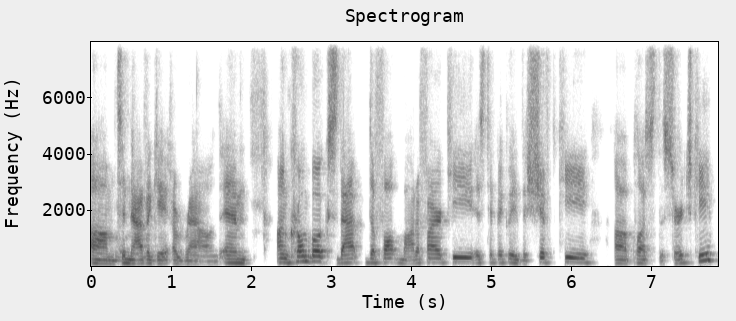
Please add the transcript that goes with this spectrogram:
um, to navigate around. And on Chromebooks, that default modifier key is typically the shift key uh, plus the search key.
